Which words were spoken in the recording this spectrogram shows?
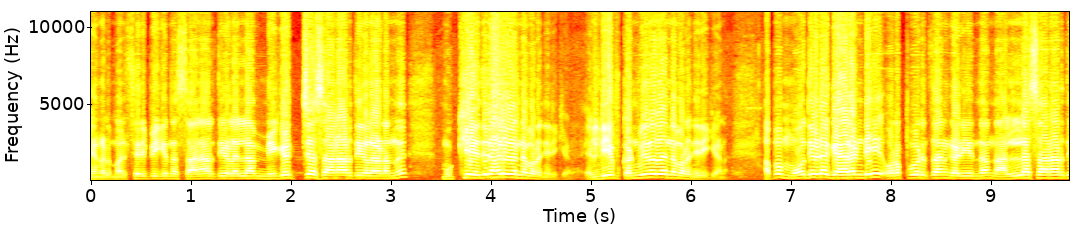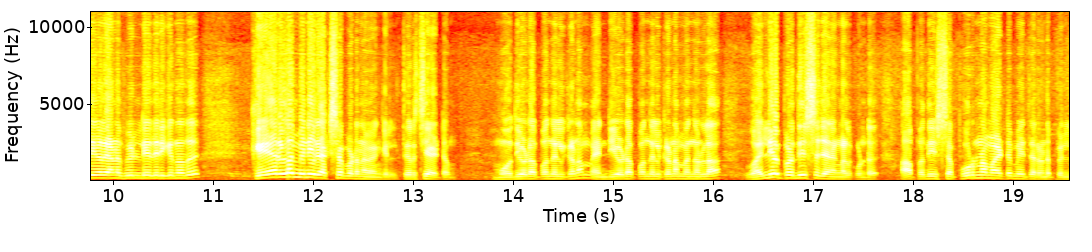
ഞങ്ങൾ മത്സരിപ്പിക്കുന്ന സ്ഥാനാർത്ഥികളെല്ലാം മികച്ച സ്ഥാനാർത്ഥികളാണെന്ന് മുഖ്യ എതിരാളി തന്നെ പറഞ്ഞിരിക്കുകയാണ്. എൽ ഡി എഫ് കൺവീനർ തന്നെ പറഞ്ഞിരിക്കുകയാണ്. അപ്പം മോദിയുടെ ഗ്യാരണ്ടി ഉറപ്പുവരുത്താൻ കഴിയുന്ന നല്ല സ്ഥാനാർത്ഥികളെയാണ് ഫീൽഡ് ചെയ്തിരിക്കുന്നത്. കേരളം ഇനി രക്ഷപ്പെടണമെങ്കിൽ തീർച്ചയായിട്ടും മോദിയോടൊപ്പം നിൽക്കണം എൻ ഡിയോടൊപ്പം നിൽക്കണം എന്നുള്ള വലിയ പ്രതീക്ഷ ജനങ്ങൾക്കുണ്ട്. ആ പ്രതീക്ഷ പൂർണമായിട്ടും ഈ തെരഞ്ഞെടുപ്പിൽ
